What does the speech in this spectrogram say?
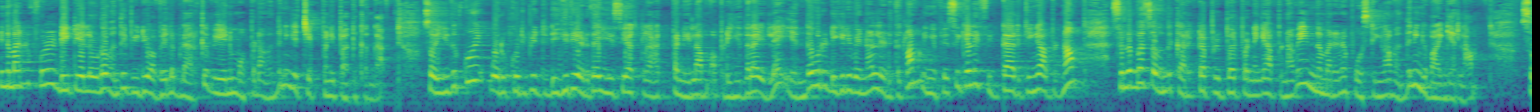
இந்த மாதிரி ஃபுல் டீட்டெயிலோட வந்து வீடியோ அவைலபிளாக இருக்குது வேணும் அப்படின்னா வந்து நீங்கள் செக் பண்ணி பார்த்துக்கோங்க. ஸோ இதுக்கும் ஒரு குறிப்பிட்ட டிகிரி எடுத்தால் ஈஸியாக கிளாக் பண்ணிடலாம். அப்படிங்கிறதுலாம் இல்லை. எந்த ஒரு டிகிரி வேணாலும் எடுத்துக்கலாம். நீங்கள் ஃபிசிக்கலி ஃபிட்டாக இருக்கீங்க அப்படின்னா சிலபஸை வந்து கரெக்டாக ப்ரிப்பேர் பண்ணீங்க அப்படின்னாவே இந்த மாதிரியான போஸ்டிங்லாம் வந்து நீங்கள் வாங்கிடலாம். ஸோ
